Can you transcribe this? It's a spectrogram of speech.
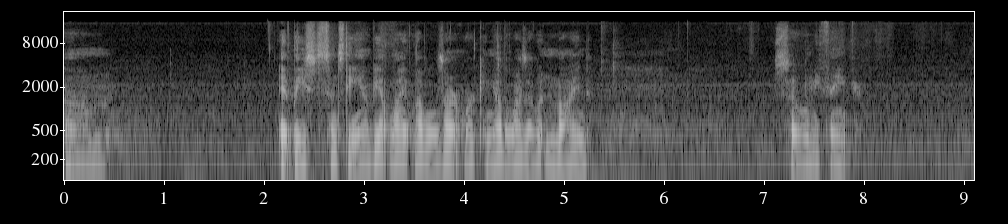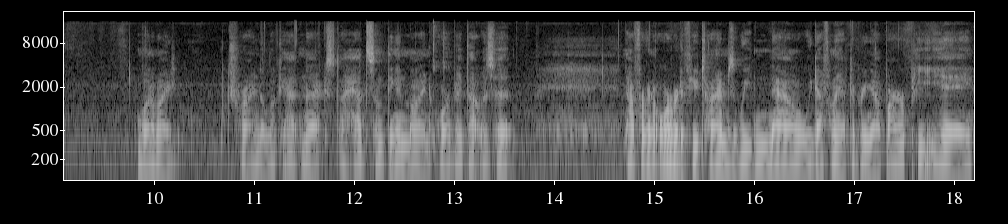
Um, at least since the ambient light levels aren't working, otherwise I wouldn't mind. So let me think. What am I trying to look at next? I had something in mind. Orbit, that was it. Now, if we're going to orbit a few times, we now we definitely have to bring up our PEA.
